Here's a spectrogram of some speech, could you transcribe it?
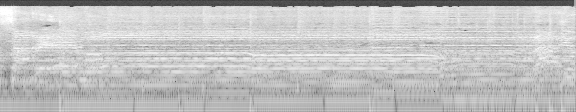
a Sanremo. Radio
